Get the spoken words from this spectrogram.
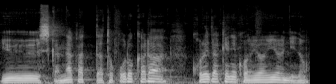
いうしかなかったところから、これだけね、この442の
